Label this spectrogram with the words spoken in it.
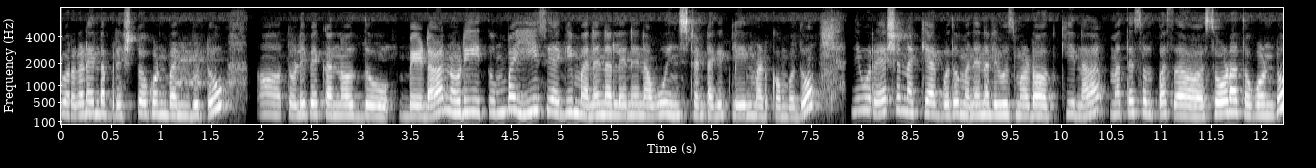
ಹೊರಗಡೆಯಿಂದ ಬ್ರಷ್ ತೊಗೊಂಡು ಬಂದುಬಿಟ್ಟು ತೊಳಿಬೇಕನ್ನೋದು ಬೇಡ. ನೋಡಿ, ತುಂಬ ಈಸಿಯಾಗಿ ಮನೆಯಲ್ಲೇ ನಾವು ಇನ್ಸ್ಟೆಂಟಾಗಿ ಕ್ಲೀನ್ ಮಾಡ್ಕೊಬೋದು. ನೀವು ರೇಷನ್ ಅಕ್ಕಿ ಆಗ್ಬೋದು, ಮನೆಯಲ್ಲಿ ಯೂಸ್ ಮಾಡೋ ಅಕ್ಕಿನ. ಮತ್ತು ಸ್ವಲ್ಪ ಸೋಡಾ ತೊಗೊಂಡು ತಗೊಂಡು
